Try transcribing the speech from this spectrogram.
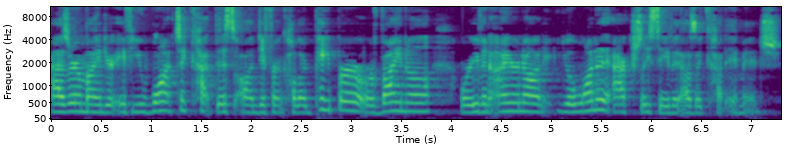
as a reminder, if you want to cut this on different colored paper or vinyl or even iron on, you'll want to actually save it as a cut image.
